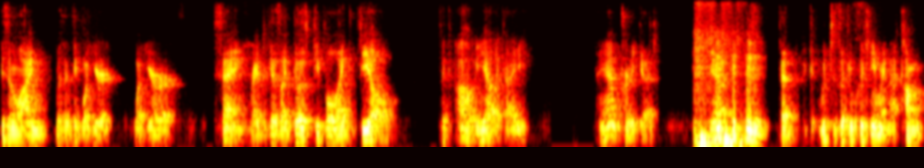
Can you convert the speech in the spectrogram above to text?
is in line with I think what you're what you're saying, right? Because like those people like feel like, oh yeah, like I I am pretty good yeah. That which is a conclusion you might not come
